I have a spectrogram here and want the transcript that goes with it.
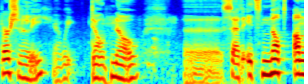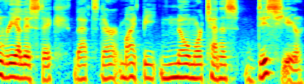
personally, and we don't know, uh, said it's not unrealistic that there might be no more tennis this year.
